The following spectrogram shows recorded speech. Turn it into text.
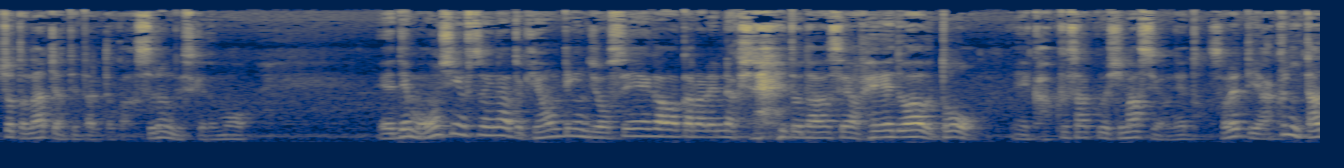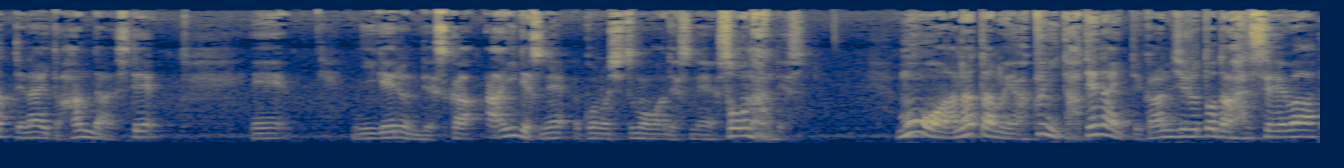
ちょっとなっちゃってたりとかするんですけどもえでも音信不通になると基本的に女性側から連絡しないと男性はフェードアウトを画策しますよねと。それって役に立ってないと判断して、えー、逃げるんですか？あいいですね。この質問はですね。そうなんです。もうあなたの役に立てないって感じると男性は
